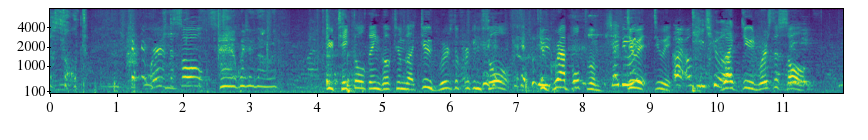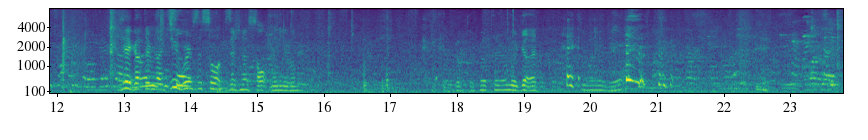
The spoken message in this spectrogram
Where is the salt? Where's the salt? Dude, take the whole thing, go up to him, be like, dude, where's the freaking salt? Dude, grab both of them. Should I do, Do it? it, do it. Alright, I'll beat you Like, dude, where's the salt? Yeah, go up there and be like, dude, where's the salt? Because there's no salt in any of them. Go up there, go up there, oh my god. Where's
